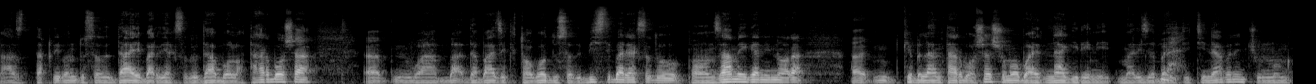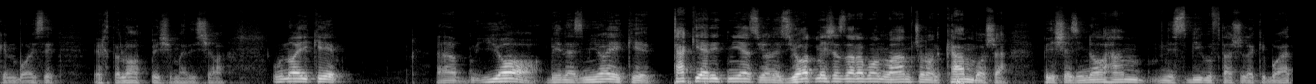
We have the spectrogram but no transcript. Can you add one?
از تقریبا 210 بر 110 بالاتر باشه. و در بعضی کتابات 220 بر 115 میگن اینا را. که بلندتر باشه شما باید نگیرین مریض به ایتیتی نبرین چون ممکن باعث اختلاط پیش مریض شود. اونایی که یا نظمی هایی که تک اریتمی است یا زیاد میشه ضربان و همچنان کم باشه. پیش از اینا هم نسبی گفته شده که باید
